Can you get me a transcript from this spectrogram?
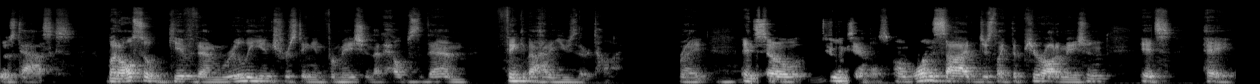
those tasks, but also give them really interesting information that helps them think about how to use their time. Right. And so, two examples. On one side, just like the pure automation, it's hey,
